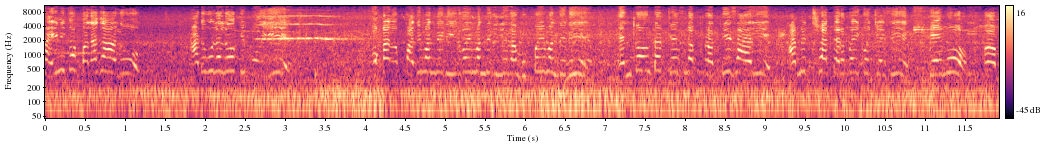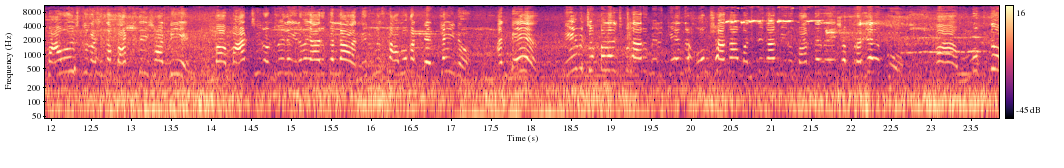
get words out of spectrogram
సైనిక బలగాలు అడవులలోకి పోయి ఒక పది మందిని ఇరవై మందిని లేదా ముప్పై మందిని ఎన్కౌంటర్ చేసిన ప్రతిసారి అమిత్ షా తెరపైకి వచ్చేసి మేము మావోయిస్టు రహిత భారతదేశాన్ని మార్చి రెండు వేల ఇరవై ఆరు కల్లా నిర్మిస్తాము ఒక డెడ్ లైన్ అంటే ఏమి చెప్పదలుచుకున్నారు మీరు కేంద్ర హోంశాఖ మంత్రిగా మీరు భారతదేశ ప్రజలకు ఆ, ముక్తు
